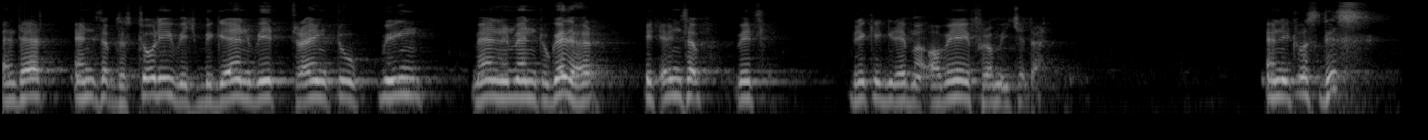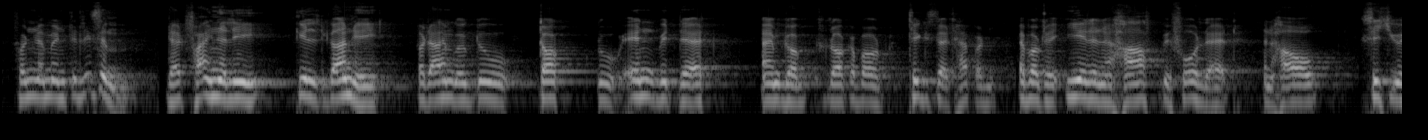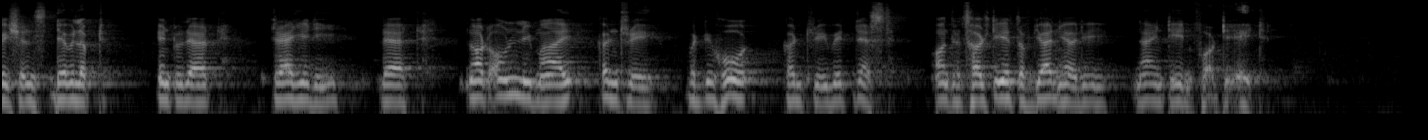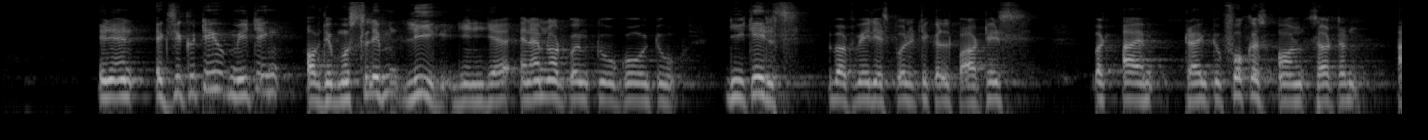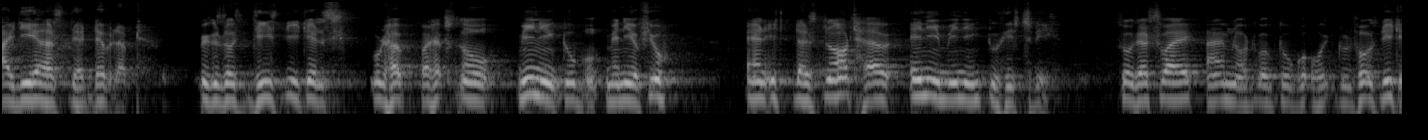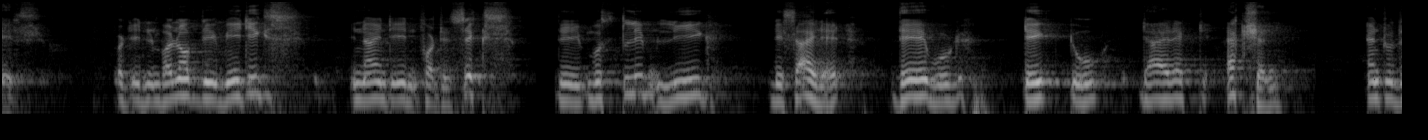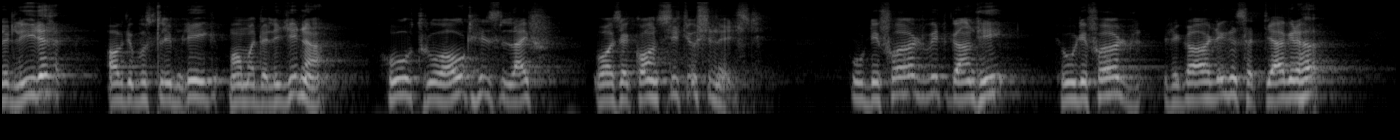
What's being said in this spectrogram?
and that ends up the story which began with trying to bring man and man together. It ends up with breaking them away from each other. And it was this fundamentalism that finally killed Gandhi. But I'm going to talk to end with that. I'm going to talk about things that happened about a year and a half before that and how situations developed into that tragedy that not only my country, but the whole country witnessed on the 30th of January 1948 in an executive meeting of the Muslim League in India, and I'm not going to go into details about various political parties, but I'm trying to focus on certain ideas that developed, because those, these details would have perhaps no meaning to many of you, and it does not have any meaning to history. So that's why I'm not going to go into those details. But in one of the meetings in 1946, the Muslim League decided they would take to direct action. And to the leader of the Muslim League, Muhammad Ali Jinnah, who throughout his life was a constitutionalist, who differed with Gandhi, who differed regarding Satyagraha,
